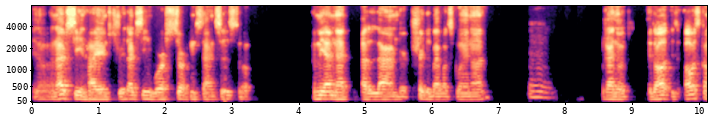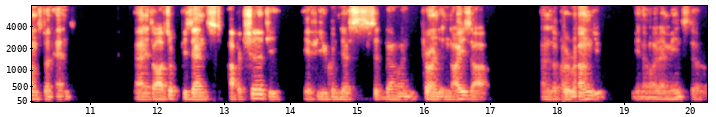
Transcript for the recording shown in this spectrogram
you know, and I've seen higher interest rates, I've seen worse circumstances. So for me, I'm not alarmed or triggered by what's going on. Mm-hmm. But I know it, all, it always comes to an end. And it also presents opportunity if you can just sit down and turn the noise off and look around you. You know what I mean? So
